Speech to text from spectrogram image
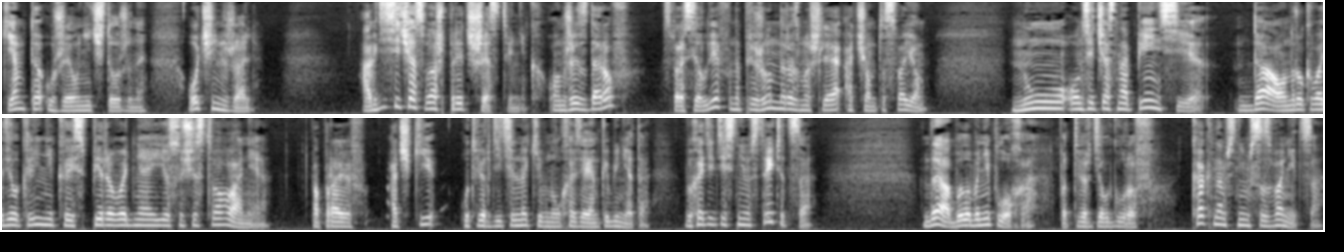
кем-то уже уничтожены. Очень жаль. А где сейчас ваш предшественник? Он же здоров?» — спросил Лев, напряженно размышляя о чем-то своем. — «Ну, он сейчас на пенсии. Да, он руководил клиникой с первого дня ее существования». Поправив очки, утвердительно кивнул хозяин кабинета. «Вы хотите с ним встретиться?» «Да, было бы неплохо», — подтвердил Гуров. «Как нам с ним созвониться?»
